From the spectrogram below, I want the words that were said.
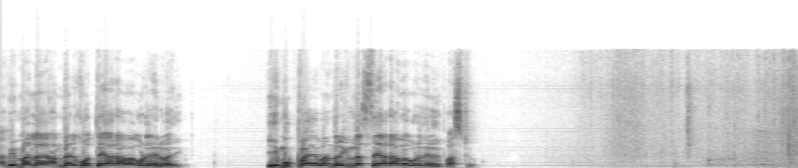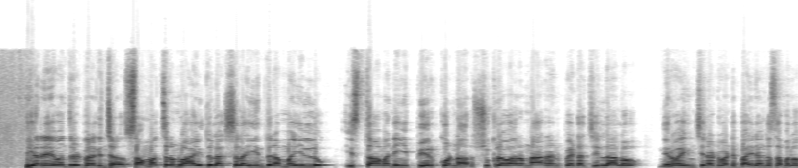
అవి మళ్ళీ అందరికి వస్తాయా రావా కూడా తెలియదు ఈ ముప్పై ఐదు వందల ఇండ్లు వస్తాయా రావా కూడా తెలియదు ఫస్ట్. ఇక రేవంత్ రెడ్డి ప్రకటించారు. సంవత్సరంలో ఐదు లక్షల ఇందిరమ్మ ఇల్లు ఇస్తామని పేర్కొన్నారు. శుక్రవారం నారాయణపేట జిల్లాలో నిర్వహించినటువంటి బహిరంగ సభలో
